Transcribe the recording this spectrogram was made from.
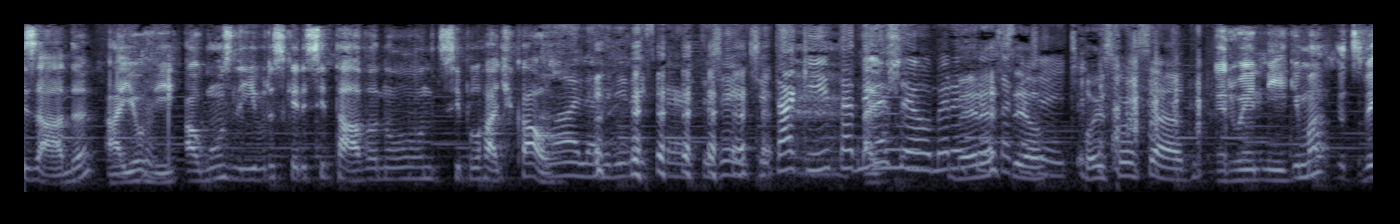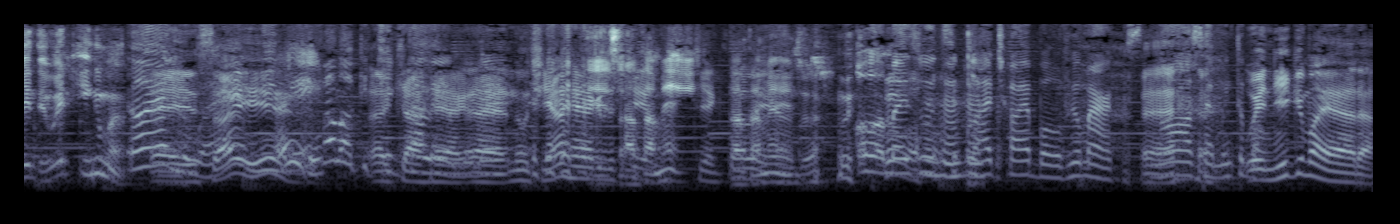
pesquisada, aí eu vi alguns livros que ele citava no Discípulo Radical. Olha, a menina é esperta, gente. Tá aqui, tá, mereceu, mereceu, tá com a Mereceu. gente. Foi esforçado. Era o Enigma, eu desvendei o Enigma. Olha, É isso aí. Ninguém falou que tinha É que que estar lendo, regra, é, né? não tinha regra. Exatamente, Tinha que estar exatamente. lendo. Oh, mas o discípulo radical é bom, viu, Marcos? É. Nossa, é muito bom. O enigma era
